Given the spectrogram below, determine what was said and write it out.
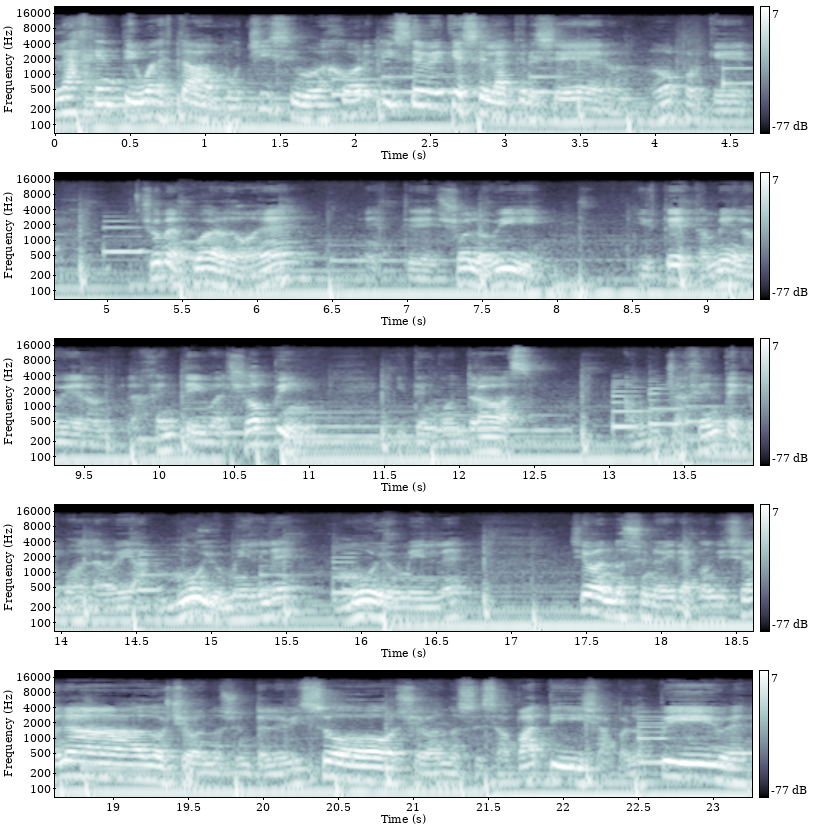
La gente igual estaba muchísimo mejor y se ve que se la creyeron, ¿no? Porque yo me acuerdo, ¿eh? Este, yo lo vi y ustedes también lo vieron. La gente iba al shopping y te encontrabas a mucha gente que vos la veías muy humilde muy humilde, llevándose un aire acondicionado, llevándose un televisor, llevándose zapatillas para los pibes.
